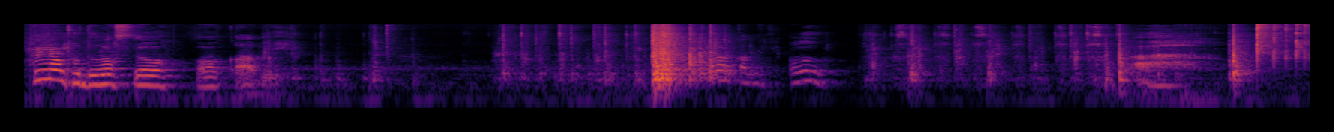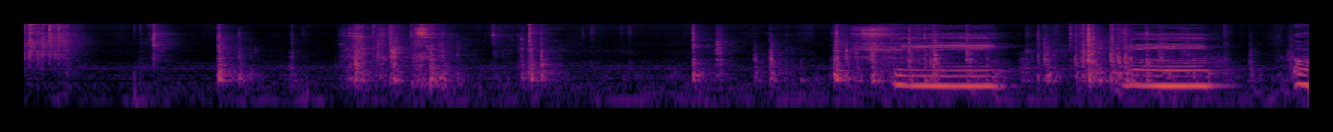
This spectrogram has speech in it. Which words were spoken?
한 명 더 늘었어. 어, 까비. 아, 까비. 어우. 아. 씩, 씩, 어.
